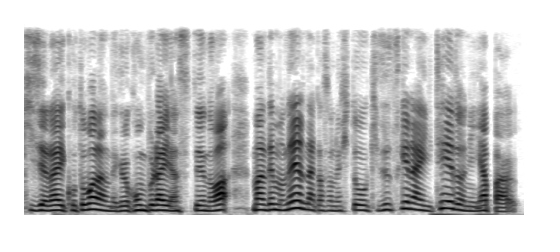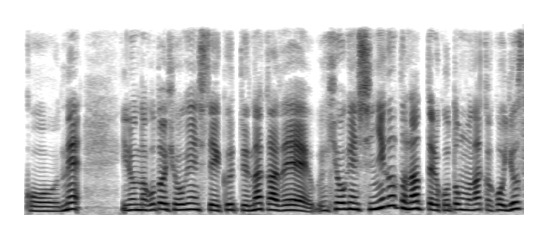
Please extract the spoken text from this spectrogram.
きじゃない言葉なんだけどコンプライアンスっていうのはまあでもねなんかその人を傷つけない程度にやっぱこうねいろんなことを表現していくっていう中で表現しにくくなってることもなんかこう寄せ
